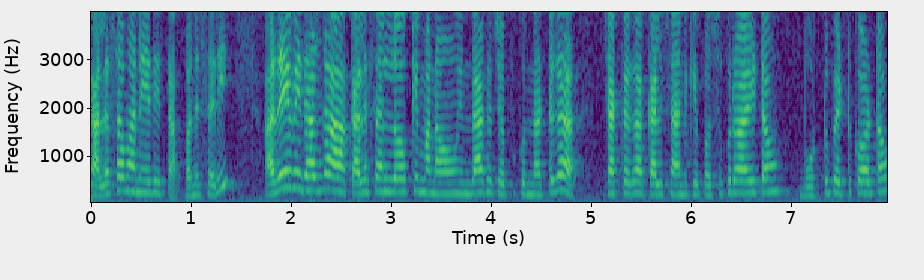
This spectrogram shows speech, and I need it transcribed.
కలశం అనేది తప్పనిసరి. అదే విధంగా ఆ కలశంలోకి మనం ఇందాక చెప్పుకున్నట్టుగా చక్కగా కలశానికి పసుపు రాయటం బొట్టు పెట్టుకోవటం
